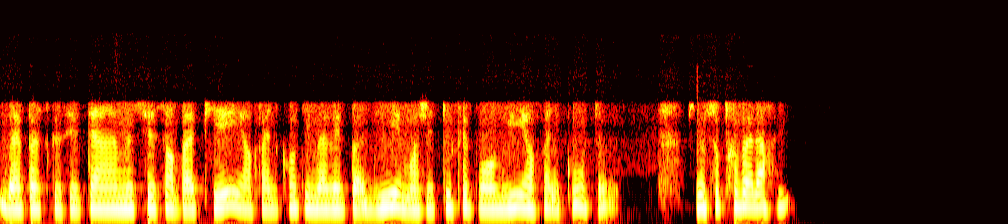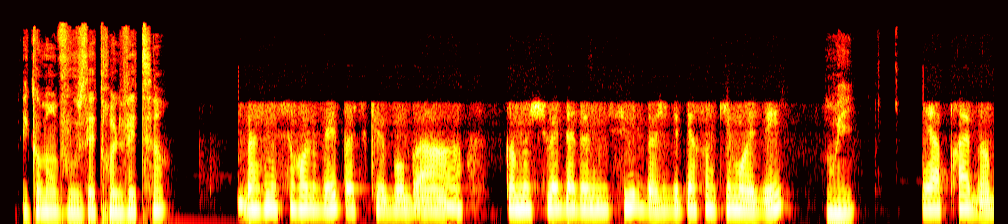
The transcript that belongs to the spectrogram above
ben Parce que c'était un monsieur sans papier et en fin de compte, il ne m'avait pas dit et moi j'ai tout fait pour lui et en fin de compte, je me suis retrouvée à la rue. Et comment vous vous êtes relevé de ça? Ben, Je me suis relevée parce que, bon, ben, comme je suis aide à domicile, ben, j'ai des personnes qui m'ont aidée. Oui. Et après, ben,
